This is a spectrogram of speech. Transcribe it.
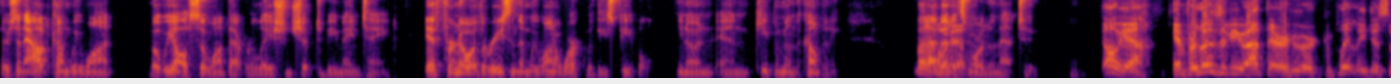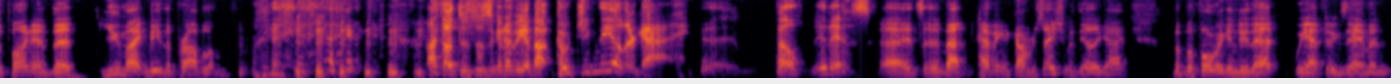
there's an outcome we want, but we also want that relationship to be maintained. If for no other reason than we want to work with these people, you know, and, and keep them in the company. But I oh, bet yeah. it's more than that too. Oh, yeah. And for those of you out there who are completely disappointed that you might be the problem. I thought this was going to be about coaching the other guy. Uh, well, it is. Uh, it's about having a conversation with the other guy. But before we can do that, we have to examine.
